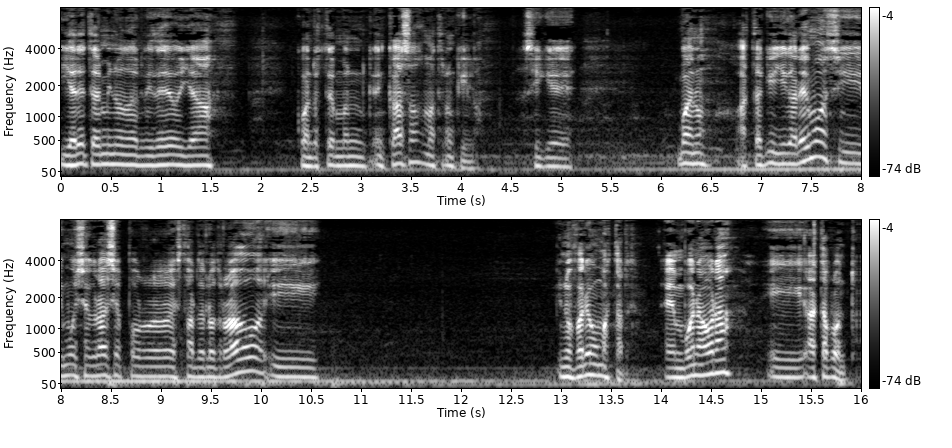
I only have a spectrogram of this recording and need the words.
y haré término del video ya cuando estemos en casa más tranquilo Así que, bueno, hasta aquí llegaremos y muchas gracias por estar del otro lado y, y nos veremos más tarde. En buena hora y hasta pronto.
